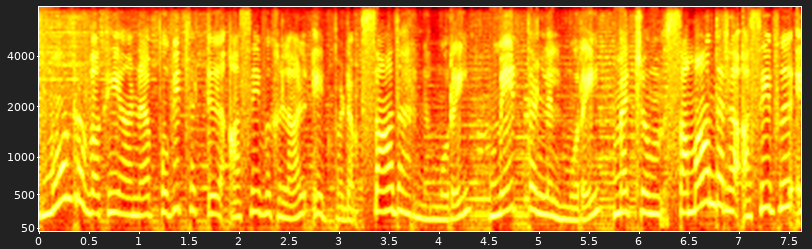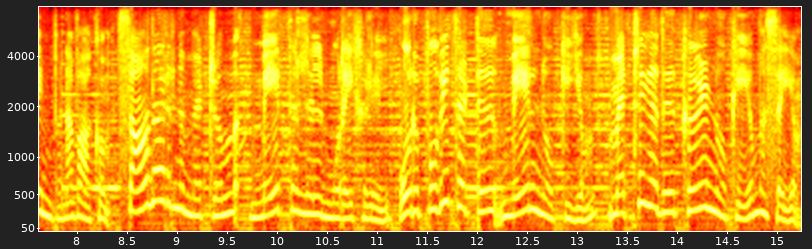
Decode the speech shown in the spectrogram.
மூன்று வகையான புவித்தட்டு அசைவுகளால் ஏற்படும். சாதாரண முறை மேற்தள்ளல் முறை மற்றும் சமாந்தர அசைவு என்பனவாகும். சாதாரண மற்றும் மேற்தள்ளல் முறைகளில் ஒரு புவித்தட்டு மேல் நோக்கியும் மற்றையது கீழ் நோக்கியும் அசையும்.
